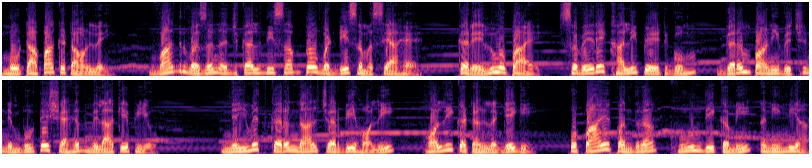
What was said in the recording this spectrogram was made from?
ਮੋਟਾਪਾ ਘਟਾਉਣ ਲਈ। ਵੱਧ ਵਜ਼ਨ ਅੱਜਕੱਲ ਦੀ ਸਭ ਤੋਂ ਵੱਡੀ ਸਮੱਸਿਆ ਹੈ। ਘਰੇਲੂ ਉਪਾਅ, ਸਵੇਰੇ ਖਾਲੀ ਪੇਟ ਗੁੰਮ ਗਰਮ ਪਾਣੀ ਵਿੱਚ ਨਿੰਬੂ ਤੇ ਸ਼ਹਿਦ ਮਿਲਾ ਕੇ ਪੀਓ। ਨਿਯਮਿਤ ਕਰਨ ਨਾਲ ਚਰਬੀ ਹੌਲੀ ਹੌਲੀ ਘਟਣ ਲੱਗੇਗੀ। ਉਪਾਅ 15 ਖੂਨ ਦੀ ਕਮੀ, ਅਨੀਮੀਆ।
